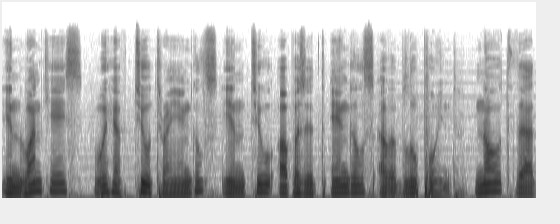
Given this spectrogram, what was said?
In one case, we have two triangles in two opposite angles of a blue point. Note that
